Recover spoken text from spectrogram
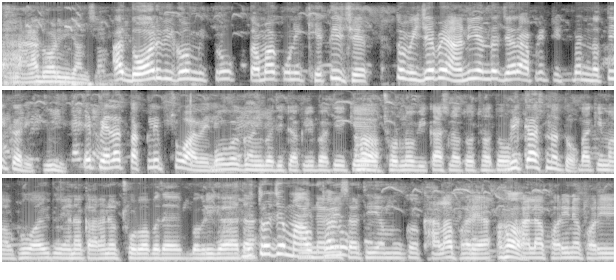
આ દોઢ વીઘામ છે. આ દોઢ વીઘો મિત્રો તમાકુની ખેતી છે તો વિજયભાઈ આની અંદર જ્યારે આપણી ટ્રીટમેન્ટ નથી કરી એ પહેલા તકલીફ શું આવેલી? બહુ ઘણી બધી તકલીફ હતી કે. છોડનો વિકાસ નતો થતો. વિકાસ નતો બાકી માવઠું આવ્યું હતું એના કારણે છોડવા બધા બગડી ગયા હતા. મિત્રો જે માવઠાનું અમુક ખાલા ફર્યા. ખાલા ફરીને ફરી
